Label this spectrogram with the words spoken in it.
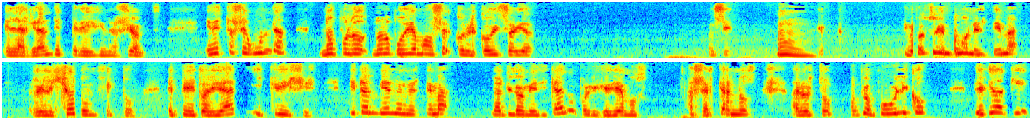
en las grandes peregrinaciones. En esta segunda no, no lo podíamos hacer con el COVID sabía. Mm. Por eso entramos en el tema religión, conflicto, espiritualidad y crisis. Y también en el tema latinoamericano, porque queríamos acercarnos a nuestro propio público, debido a que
